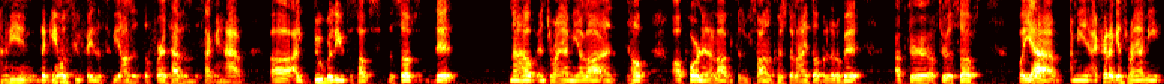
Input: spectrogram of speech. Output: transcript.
I mean, the game was two phases to be honest. The first half and the second half. Uh, I do believe the subs the subs did not help Inter Miami a lot and help uh, Portland a lot because we saw them push the lines up a little bit after after the subs. But yeah, I mean, I feel like Inter Miami,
